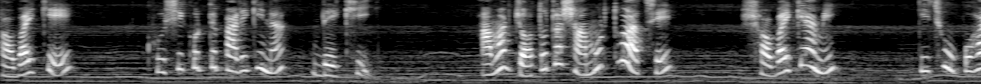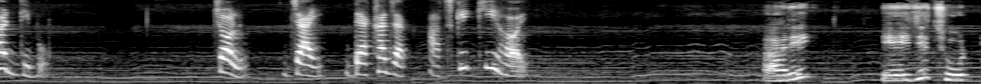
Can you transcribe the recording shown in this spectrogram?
সবাইকে খুশি করতে পারি কিনা দেখি। আমার যতটা সামর্থ্য আছে, সবাইকে আমি কিছু উপহার দিব। চলো, যাই, দেখা যাক আজকে কি হয়। আরে, এই যে ছোট্ট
